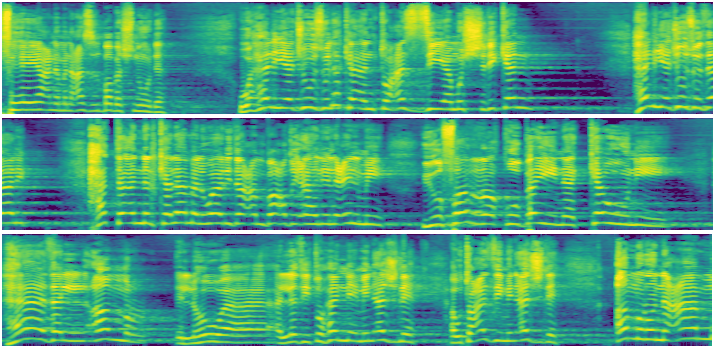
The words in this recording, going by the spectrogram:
فهي يعني من عز البابا شنودة. وهل يجوز لك أن تعزي مشركا؟ هل يجوز ذلك؟ حتى أن الكلام الوارد عن بعض أهل العلم يفرق بين كون هذا الأمر اللي هو الذي تهنئ من أجله أو تعزي من أجله أمر عام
